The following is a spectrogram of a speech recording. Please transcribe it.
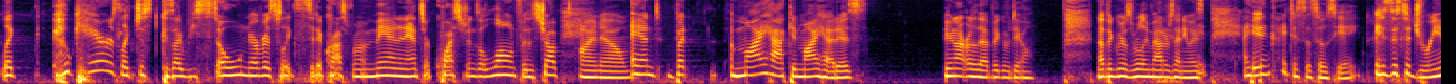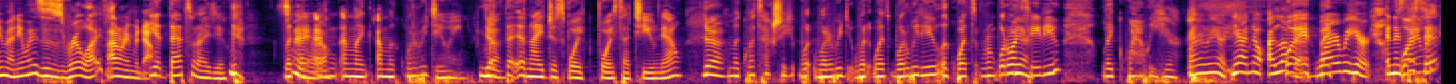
like. Who cares? Like, just because I'd be so nervous to like sit across from a man and answer questions alone for this job. I know. And but my hack in my head is, you're not really that big of a deal. Nothing really matters, anyways. I It- think I disassociate. is this a dream, anyways? Is this real life? I don't even know. Yeah, that's what I do. Like I, I'm, I'm like I'm like, what are we doing? Yeah. Like that- and I just voice voice that to you now. Yeah. I'm like, what's actually what? What are we? Do, what what what do we do? Like, what's what do I Yeah. say to you? Like, why are we here? Why are we here? Yeah, no, I love that. Why I- are we here? And is why this am I- it?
